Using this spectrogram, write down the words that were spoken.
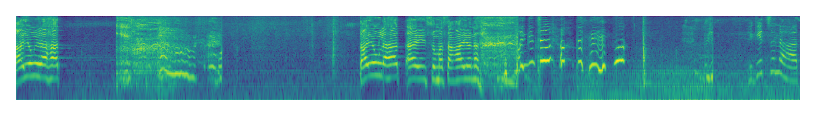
Tayong lahat. Tayong lahat ay sumasangayon na Higit sa lahat,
